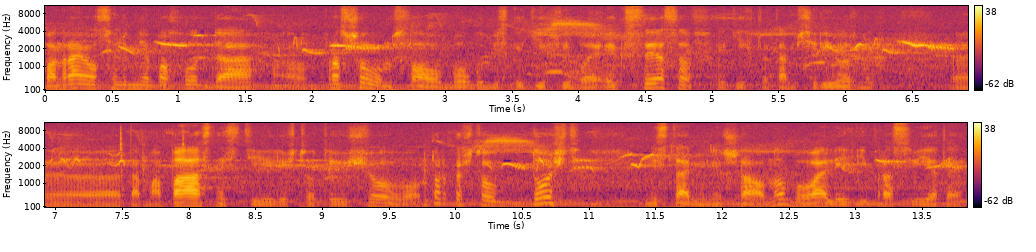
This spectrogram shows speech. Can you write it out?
понравился ли мне поход? Да. Прошел он, слава богу, без каких-либо эксцессов, каких-то там серьезных э, там опасностей или что-то еще. Он только что дождь местами мешал, но бывали и просветы.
